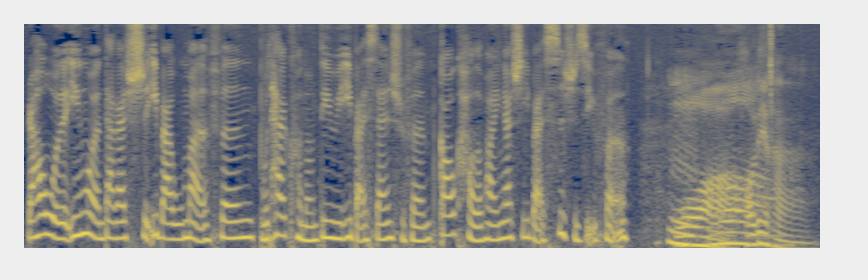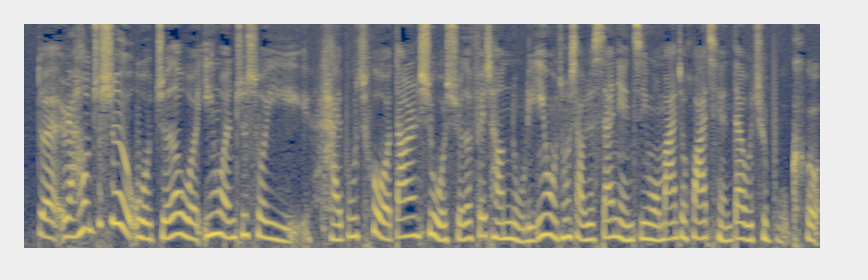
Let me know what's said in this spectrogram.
然后我的英文大概是一百五满分，不太可能低于一百三十分，高考的话应该是一百四十几分。哇，好厉害！啊对，然后就是我觉得我英文之所以还不错，当然是我学的非常努力，因为我从小学三年级，我妈就花钱带我去补课。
